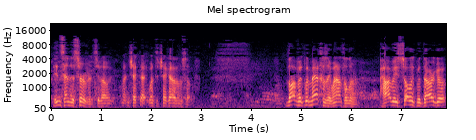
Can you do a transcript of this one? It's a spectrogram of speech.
He didn't send his servants, you know. Went and checked that. Went to check out himself. David Lemechaz. He went out to learn. Havi Solik Bedarga.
